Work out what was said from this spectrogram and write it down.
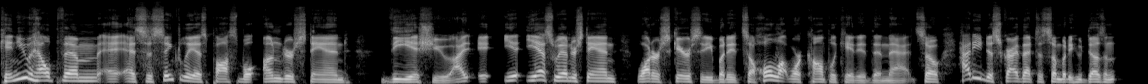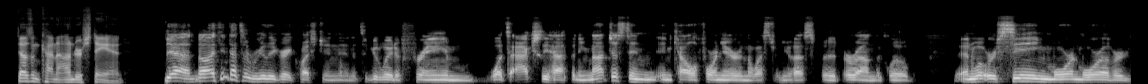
Can you help them as succinctly as possible understand the issue? I it, yes, we understand water scarcity, but it's a whole lot more complicated than that. So, how do you describe that to somebody who doesn't doesn't kind of understand? Yeah, no, I think that's a really great question, and it's a good way to frame what's actually happening, not just in in California or in the Western U.S., but around the globe. And what we're seeing more and more of are,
